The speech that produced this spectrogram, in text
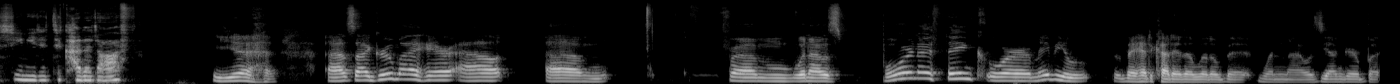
she needed to cut it off. Yeah. As i grew my hair out um, from when i was born i think or maybe they had cut it a little bit when i was younger but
